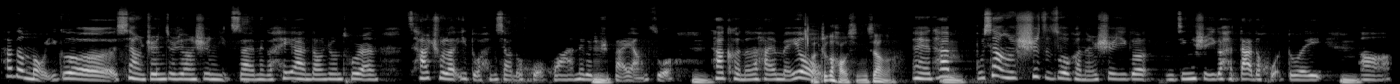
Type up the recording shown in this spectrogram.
它的某一个象征，就像是你在那个黑暗当中突然擦出了一朵很小的火花，那个就是白羊座。嗯，它可能还没有这个好形象啊。哎，它不像狮子座，可能是一个已经是一个很大的火堆。嗯啊，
